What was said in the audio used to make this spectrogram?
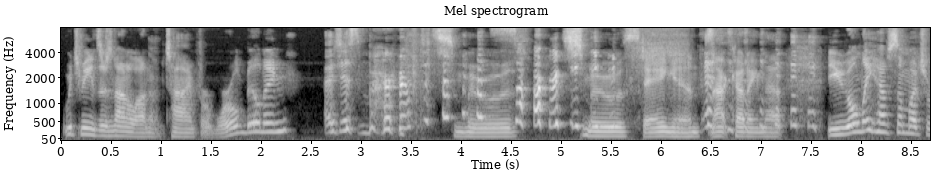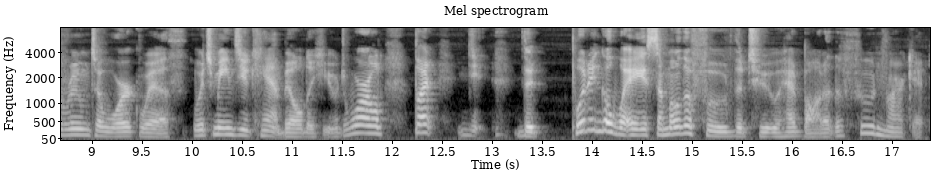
Which means there's not a lot of time for world building. I just burped. Smooth. Sorry. Smooth, staying in, not cutting that. You only have so much room to work with, which means you can't build a huge world, but the putting away some of the food the two had bought at the food market.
